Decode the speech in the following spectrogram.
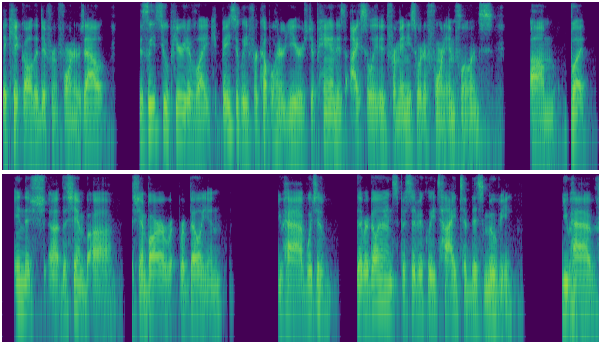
They kick all the different foreigners out. This leads to a period of like basically for a couple hundred years, Japan is isolated from any sort of foreign influence. Um, but in the uh, the, Sham, uh, the Shambara Re- Rebellion, you have which is the rebellion specifically tied to this movie. You have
